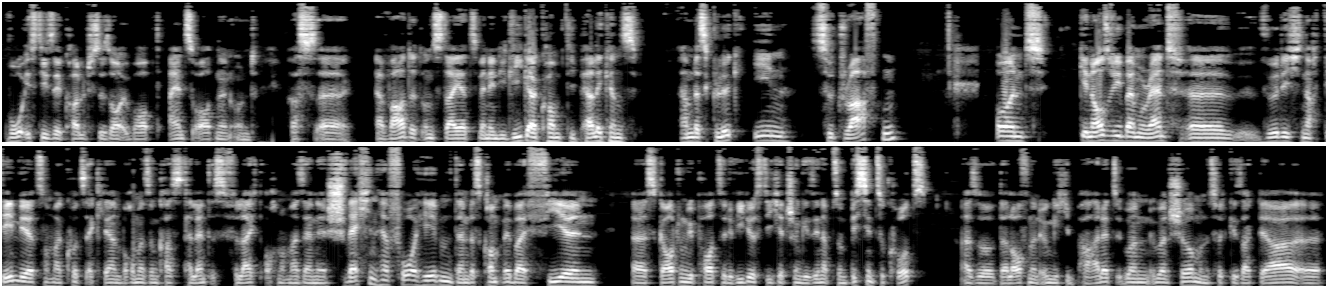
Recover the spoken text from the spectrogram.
wo ist diese College-Saison überhaupt einzuordnen und was äh, erwartet uns da jetzt, wenn in die Liga kommt? Die Pelicans haben das Glück, ihn zu draften. Und genauso wie bei Morant äh, würde ich, nachdem wir jetzt nochmal kurz erklären, warum er so ein krasses Talent ist, vielleicht auch nochmal seine Schwächen hervorheben, denn das kommt mir bei vielen äh, Scouting Reports oder Videos, die ich jetzt schon gesehen habe, so ein bisschen zu kurz. Also da laufen dann irgendwelche Highlights über, über den Schirm und es wird gesagt, ja, äh,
